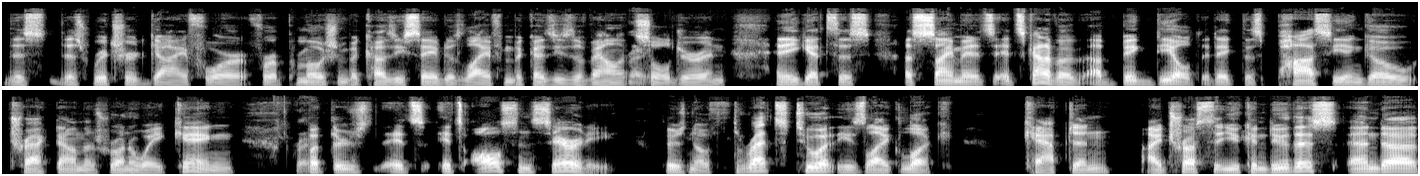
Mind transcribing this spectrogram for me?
this this Richard guy for for a promotion because he saved his life and because he's a valiant Right. soldier and and he gets this assignment. It's it's kind of a, a big deal to take this posse and go track down this runaway king. Right. But there's it's it's all sincerity. There's no threats to it. He's like, look, Captain, I trust that you can do this, and uh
